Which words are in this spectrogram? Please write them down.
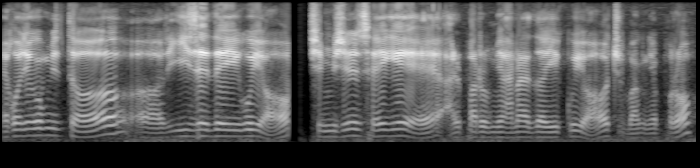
105제곱미터 2세대이고요. 침실 3개에 알파룸이 하나 더 있고요. 주방 옆으로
